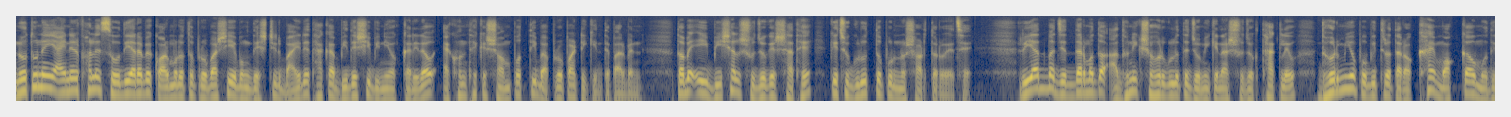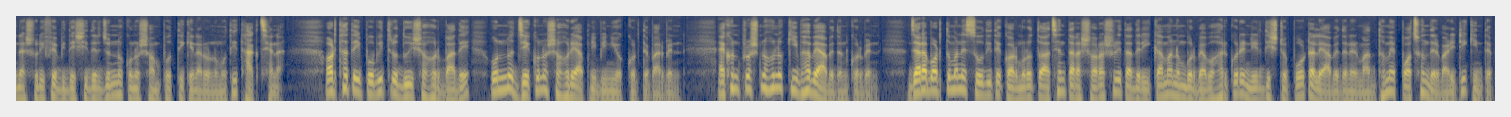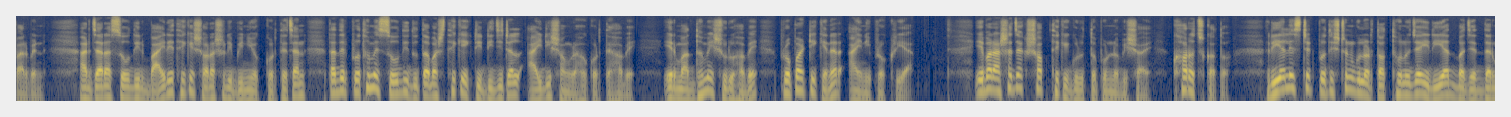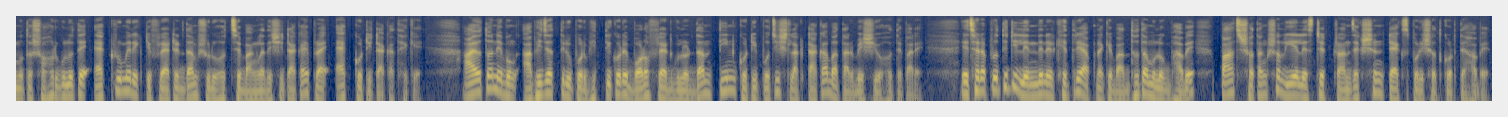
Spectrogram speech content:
নতুন এই আইনের ফলে সৌদি আরবে কর্মরত প্রবাসী এবং দেশটির বাইরে থাকা বিদেশি বিনিয়োগকারীরাও এখন থেকে সম্পত্তি বা প্রপার্টি কিনতে পারবেন। তবে এই বিশাল সুযোগের সাথে কিছু গুরুত্বপূর্ণ শর্ত রয়েছে। রিয়াদ বা জেদ্দার মতো আধুনিক শহরগুলোতে জমি কেনার সুযোগ থাকলেও ধর্মীয় পবিত্রতা রক্ষায় মক্কা ও মদিনা শরীফে বিদেশিদের জন্য কোনো সম্পত্তি কেনার অনুমতি থাকছে না। অর্থাৎ এই পবিত্র দুই শহর বাদে অন্য যে কোনো শহরে আপনি বিনিয়োগ করতে পারবেন। এখন প্রশ্ন হলো, কীভাবে আবেদন করবেন? যারা বর্তমানে সৌদিতে কর্মরত আছেন, তারা সরাসরি তাদের ইকামা নম্বর ব্যবহার করে নির্দিষ্ট পোর্টালে আবেদনের মাধ্যমে পছন্দের বাড়িটি কিনতে পারবেন। আর যারা সৌদির বাইরে থেকে সরাসরি বিনিয়োগ করতে চান, তাদের প্রথমে সৌদি দূতাবাস থেকে একটি ডিজিটাল আইডি সংগ্রহ করতে হবে। এর মাধ্যমে শুরু হবে প্রপার্টি কেনার আইনি প্রক্রিয়া। এবার আসা যাক সবথেকে গুরুত্বপূর্ণ বিষয়, খরচ কত? রিয়েল এস্টেট প্রতিষ্ঠানগুলোর তথ্য অনুযায়ী রিয়াদ বা জেদ্দার মতো শহরগুলোতে এক রুমের একটি ফ্ল্যাটের দাম শুরু হচ্ছে বাংলাদেশি টাকায় প্রায় এক কোটি টাকা থেকে। আয়তন এবং আভিজাত্যের উপর ভিত্তি করে বড় ফ্ল্যাটগুলোর দাম তিন কোটি পঁচিশ লাখ টাকা বা তার বেশিও হতে পারে। এছাড়া প্রতিটি লেনদেনের ক্ষেত্রে আপনাকে বাধ্যতামূলকভাবে পাঁচ শতাংশ রিয়েল এস্টেট ট্রানজ্যাকশন ট্যাক্স পরিশোধ করতে হবে।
